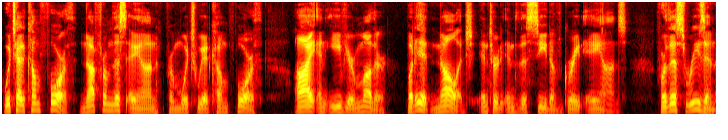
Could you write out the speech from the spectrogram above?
which had come forth, not from this aeon from which we had come forth I and Eve your mother, but it, knowledge, entered into the seed of great aeons. For this reason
